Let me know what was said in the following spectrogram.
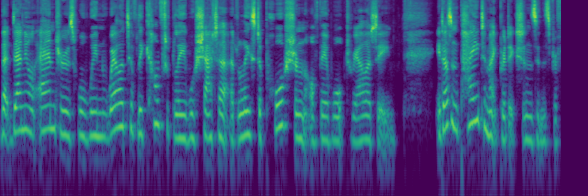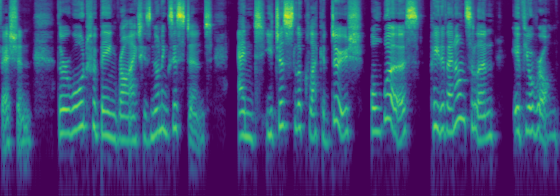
That Daniel Andrews will win relatively comfortably will shatter at least a portion of their warped reality. It doesn't pay to make predictions in this profession. The reward for being right is non existent, and you just look like a douche, or worse, Peter Van Onselen, if you're wrong.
